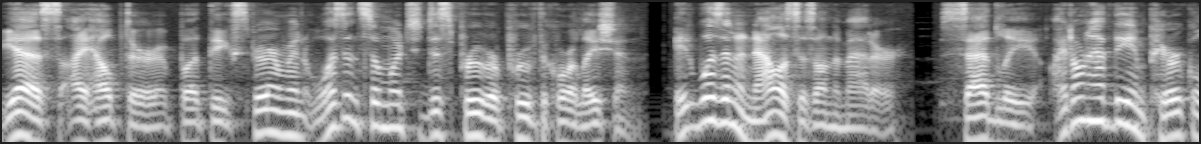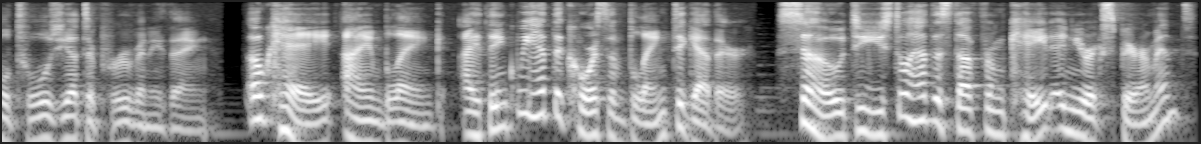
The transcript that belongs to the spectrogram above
Yes, I helped her, but the experiment wasn't so much to disprove or prove the correlation. It was an analysis on the matter. Sadly, I don't have the empirical tools yet to prove anything. Okay, I'm blank. I think we had the course of blank together. So, do you still have the stuff from Kate and your experiment?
